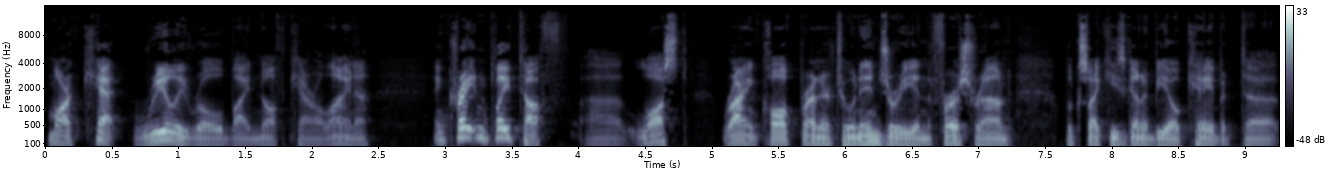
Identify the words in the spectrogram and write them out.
Marquette really rolled by North Carolina. And Creighton played tough. Uh, lost Ryan Kalkbrenner to an injury in the first round. Looks like he's going to be okay, but uh,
